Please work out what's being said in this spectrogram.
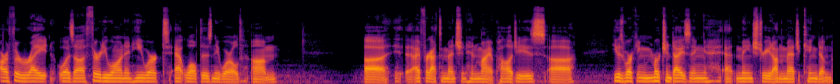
Arthur Wright was uh, 31 and he worked at Walt Disney World. Um, uh, I forgot to mention him. My apologies. Uh, he was working merchandising at Main Street on the Magic Kingdom,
